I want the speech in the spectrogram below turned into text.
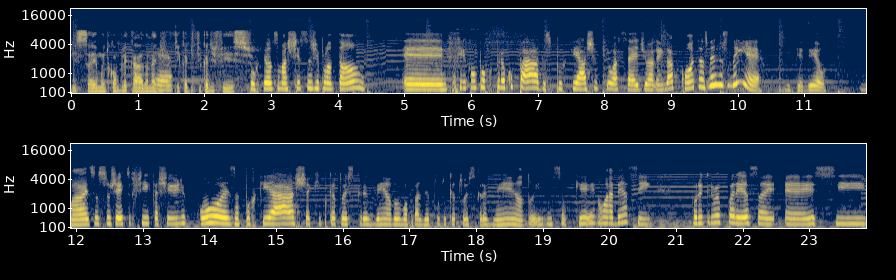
Isso aí é muito complicado, né? É. Fica, fica difícil. Porque os machistas de plantão é, ficam um pouco preocupados, porque acham que o assédio, além da conta, às vezes nem é, entendeu? Mas o sujeito fica cheio de coisa, porque acha que porque eu tô escrevendo, eu vou fazer tudo que eu tô escrevendo e não sei o que, não é bem assim. Por incrível que pareça, é, esse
